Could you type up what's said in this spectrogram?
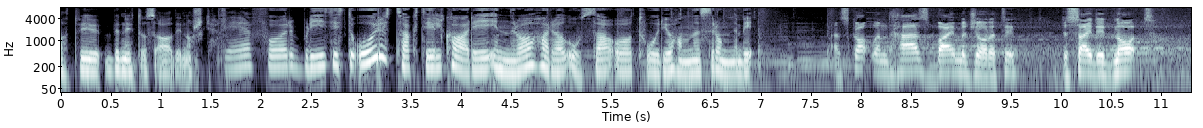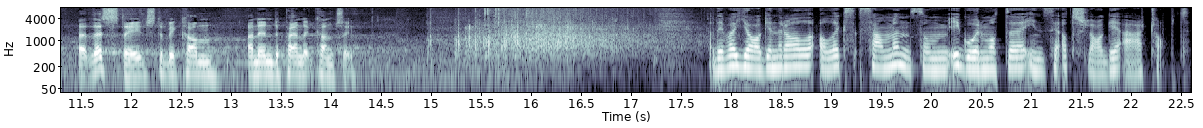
at vi benytter oss av de norske. Det får bli siste ord. Takk til Kari Innrå, Harald Osa og Tor Johannes Rogneby. And Scotland has, by majority, decided not at this stage to become an independent country. Det var ja-general Alex Salmon som i går måtte innse at slaget er tapt.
